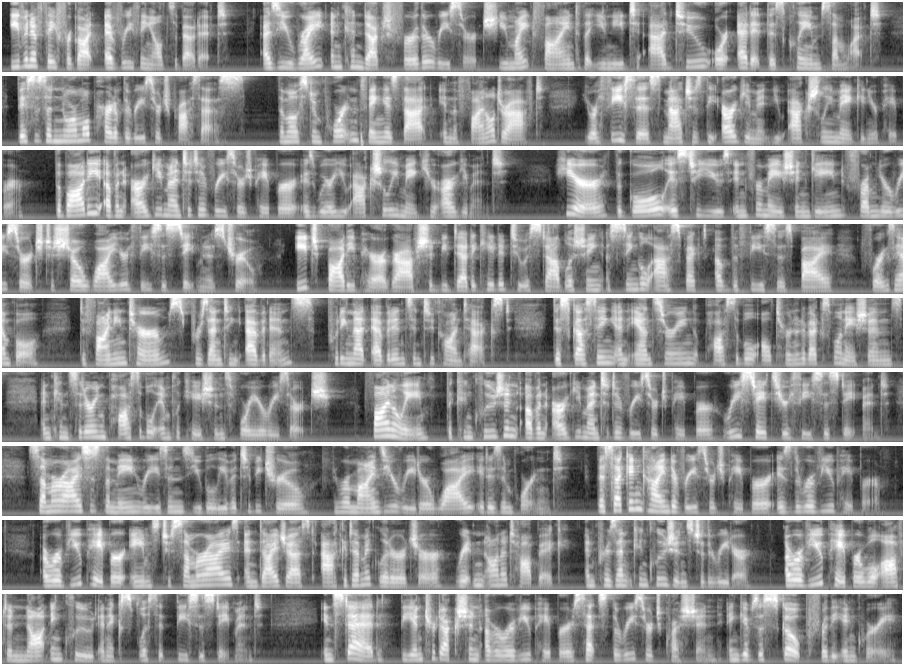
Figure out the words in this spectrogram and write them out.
even if they forgot everything else about it. As you write and conduct further research, you might find that you need to add to or edit this claim somewhat. This is a normal part of the research process. The most important thing is that, in the final draft, your thesis matches the argument you actually make in your paper. The body of an argumentative research paper is where you actually make your argument. Here, the goal is to use information gained from your research to show why your thesis statement is true. Each body paragraph should be dedicated to establishing a single aspect of the thesis by, for example, defining terms, presenting evidence, putting that evidence into context, discussing and answering possible alternative explanations, and considering possible implications for your research. Finally, the conclusion of an argumentative research paper restates your thesis statement, summarizes the main reasons you believe it to be true, and reminds your reader why it is important. The second kind of research paper is the review paper. A review paper aims to summarize and digest academic literature written on a topic and present conclusions to the reader. A review paper will often not include an explicit thesis statement. Instead, the introduction of a review paper sets the research question and gives a scope for the inquiry.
